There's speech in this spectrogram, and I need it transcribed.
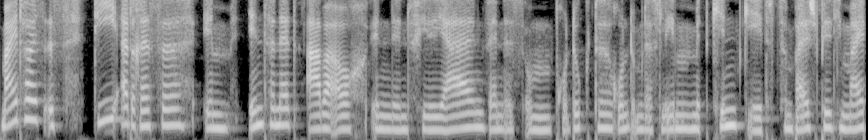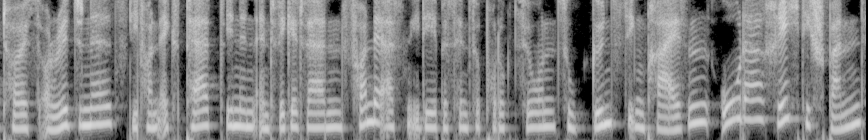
MyToys ist die Adresse im Internet, aber auch in den Filialen, wenn es um Produkte rund um das Leben mit Kind geht. Zum Beispiel die MyToys Originals, die von ExpertInnen entwickelt werden, von der ersten Idee bis hin zur Produktion zu günstigen Preisen. Oder richtig spannend,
